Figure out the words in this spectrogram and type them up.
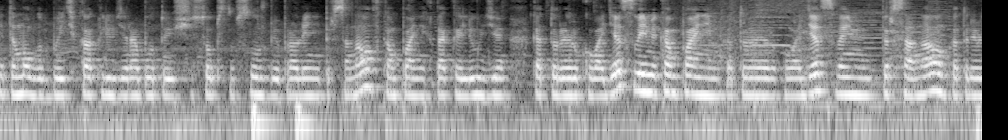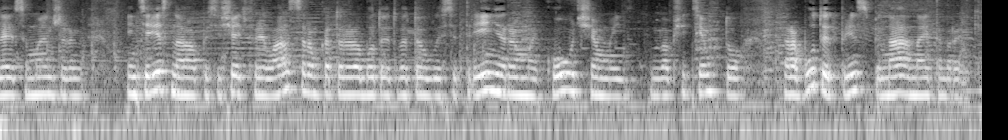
Это могут быть как люди, работающие, собственно, в службе управления персоналом в компаниях, так и люди, которые руководят своими компаниями, которые руководят своим персоналом, которые являются менеджерами. Интересно посещать фрилансерам, которые работают в этой области, тренерам и коучам, и вообще тем, кто работает, в принципе, на, на этом рынке.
